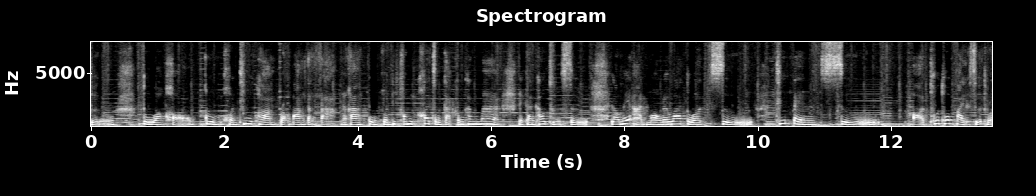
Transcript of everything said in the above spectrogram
ถึงตัวของกลุ่มคนที่มีความเปราะบางต่างๆนะคะ กลุ่มคนที่เขามีข้อจำกัดค่อนข้างมาก ในการเข้าถึงสื่อ เราไม่อาจมองได้ว่าตัวสื่อที่เป็นสื่อทั่วๆไปหรือสื่อโทร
